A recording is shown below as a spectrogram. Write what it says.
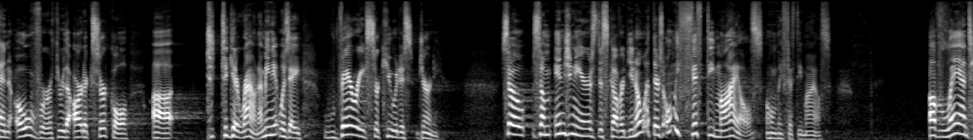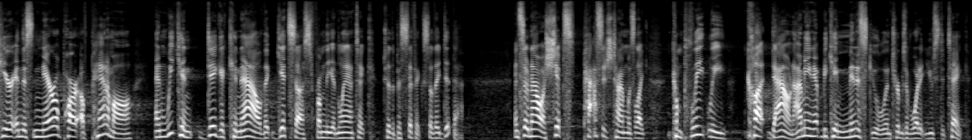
and over through the Arctic Circle uh, to, to get around. I mean, it was a very circuitous journey. So some engineers discovered, you know what, there's only 50 miles, only 50 miles of land here in this narrow part of Panama, and we can dig a canal that gets us from the Atlantic to the Pacific. So they did that. And so now a ship's passage time was like completely cut down. I mean, it became minuscule in terms of what it used to take.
